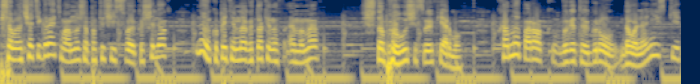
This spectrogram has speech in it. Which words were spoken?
Чтобы начать играть, вам нужно подключить свой кошелек, ну и купить немного токенов ММФ, чтобы улучшить свою ферму. Входной порог в эту игру довольно низкий,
